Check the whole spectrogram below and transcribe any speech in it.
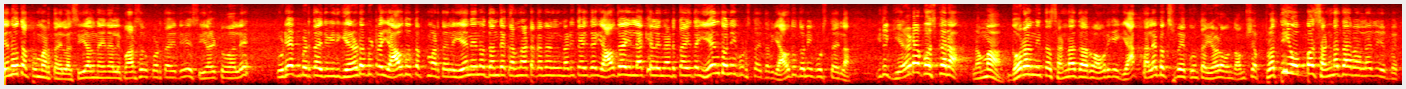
ಏನೂ ತಪ್ಪು ಮಾಡ್ತಾ ಇಲ್ಲ. ಸಿ ಎಲ್ ನೈನಲ್ಲಿ ಪಾರ್ಸಲ್ ಕೊಡ್ತಾ ಇದ್ದೀವಿ ಸಿ ಎಲ್ ಟು ಅಲ್ಲಿ ಕುಡಿಯೋಕ್ಕೆ ಬಿಡ್ತಾ ಇದ್ದೀವಿ ಇದಕ್ಕೆ ಎರಡು ಬಿಟ್ಟರೆ ಯಾವುದು ತಪ್ಪು ಮಾಡ್ತಾ ಇಲ್ಲ. ಏನೇನೋ ದಂಧೆ ಕರ್ನಾಟಕದಲ್ಲಿ ನಡೀತಾ ಇದೆ, ಯಾವುದೇ ಇಲಾಖೆಯಲ್ಲಿ ನಡೀತಾ ಇದೆ, ಏನು ಧ್ವನಿಗೂಡಿಸ್ತಾ ಇದ್ದಾರೆ, ಯಾವುದು ಧ್ವನಿ ಗುಡಿಸ್ತಾ ಇಲ್ಲ. ಇದು ಎರಡಕ್ಕೋಸ್ಕರ ನಮ್ಮ ಗೌರವಾನ್ವಿತ ಸಣ್ಣದಾರು ಅವರಿಗೆ ಯಾಕೆ ತಲೆ ಬಗ್ಸ್ಬೇಕು ಅಂತ ಹೇಳೋ ಒಂದು ಅಂಶ ಪ್ರತಿಯೊಬ್ಬ ಸಣ್ಣದಾರಲ್ಲಿ ಇರಬೇಕು.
